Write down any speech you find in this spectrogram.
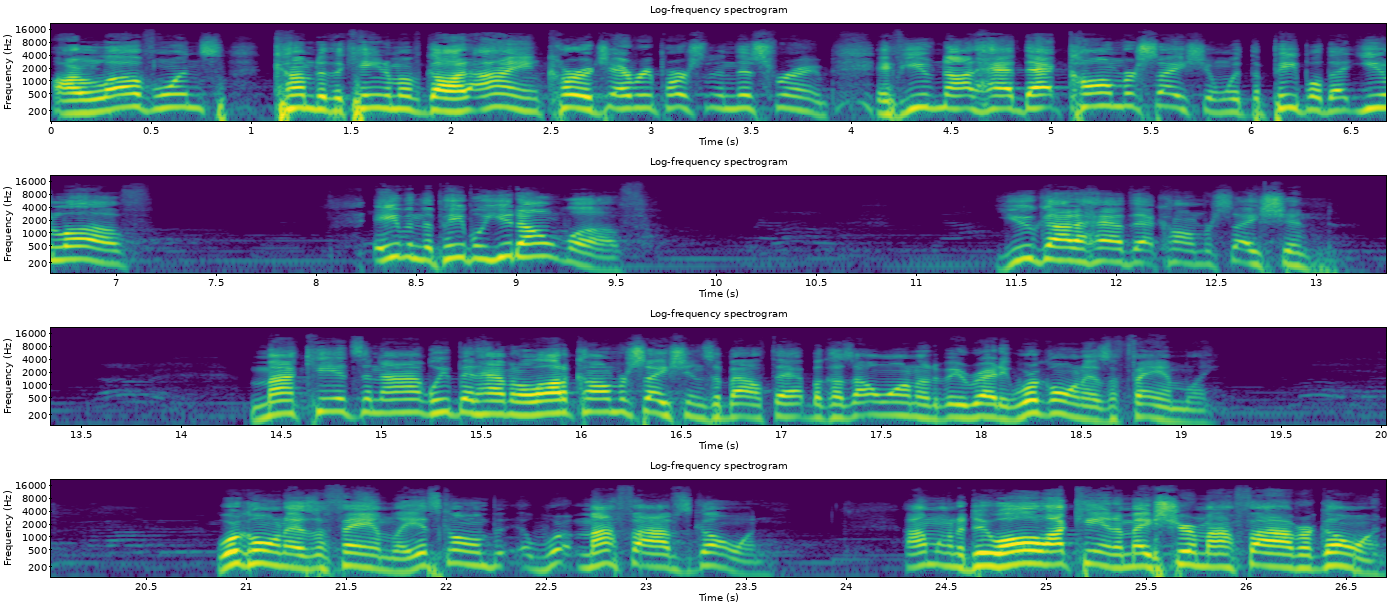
our loved ones come to the kingdom of God. I encourage every person in this room, if you've not had that conversation with the people that you love, even the people you don't love, you got to have that conversation. My kids and I, we've been having a lot of conversations about that because I want them to be ready. We're going as a family. We're going as a family. It's going. My five's going. I'm going to do all I can to make sure my five are going.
